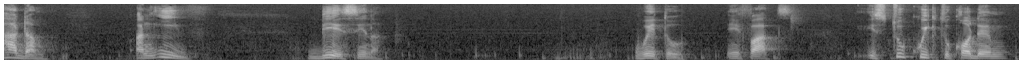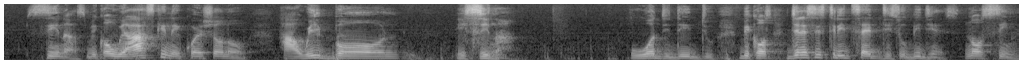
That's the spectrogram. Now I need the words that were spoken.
Adam and Eve be a sinner. Wait, oh, in fact, it's too quick to call them sinners because we're asking a question of are we born a sinner? What did they do? Because Genesis 3 said disobedience, not sin.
